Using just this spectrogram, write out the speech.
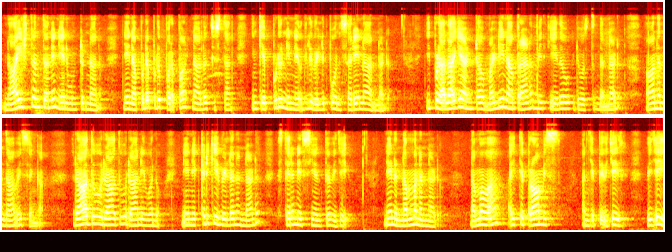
నా ఇష్టంతోనే నేను ఉంటున్నాను. నేను అప్పుడప్పుడు పొరపాటున ఆలోచిస్తాను. ఇంకెప్పుడు నిన్ను వదిలి వెళ్ళిపోను సరేనా? అన్నాడు. ఇప్పుడు అలాగే అంటావు. మళ్ళీ నా ప్రాణం మీదకి ఏదో ఒకటి వస్తుందన్నాడు ఆనంద్ ఆవేశంగా. రాదు రాదు రానివ్వను. నేను ఎక్కడికి వెళ్ళనన్నాడు స్థిర నిశ్చయంతో విజయ్. నేను నమ్మనన్నాడు. నమ్మవా? అయితే ప్రామిస్ అని చెప్పి విజయ్ విజయ్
